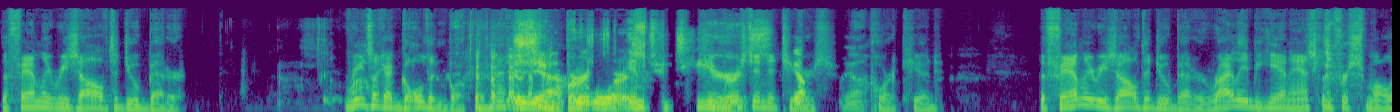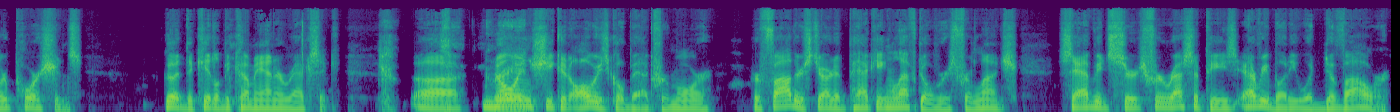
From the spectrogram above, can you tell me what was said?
The family resolved to do better. Reads like a golden book, doesn't it? She Yeah, burst worse. into She tears. burst into tears. Yeah. Poor kid. The family resolved to do better. Riley began asking for smaller portions. Good, the kid will become anorexic. Uh, knowing she could always go back for more, her father started packing leftovers for lunch. Savage searched for recipes everybody would devour.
